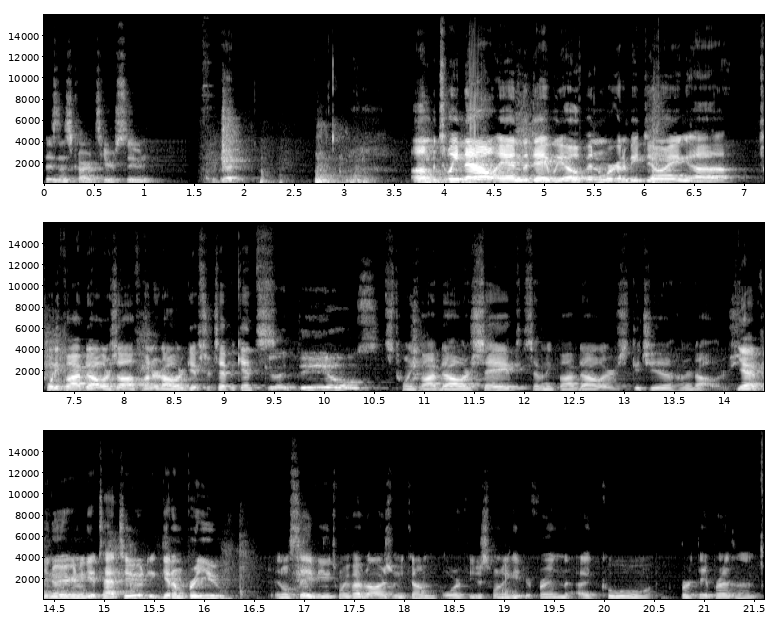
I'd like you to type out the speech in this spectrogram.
business cards here soon. Are we good? Um, between now and the day we open, we're going to be doing uh, $25 off $100 gift certificates. Good deals. It's $25 saved, $75, get you $100. Yeah, if you know you're gonna get tattooed, get them for you. It'll save you twenty five dollars when you come, or if you just want to get your friend a cool birthday present.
